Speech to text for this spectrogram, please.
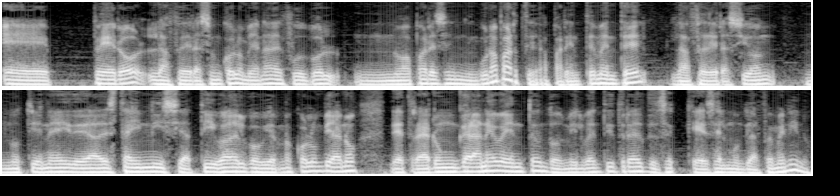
eh, pero la Federación Colombiana de Fútbol no aparece en ninguna parte. Aparentemente la federación no tiene idea de esta iniciativa del gobierno colombiano de traer un gran evento en 2023 de ese- que es el Mundial Femenino.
